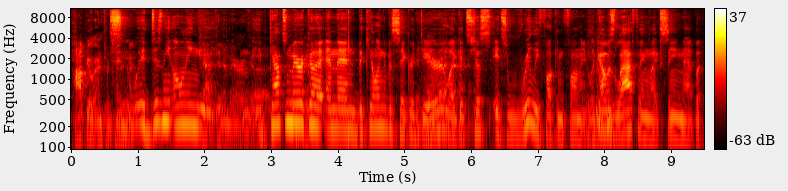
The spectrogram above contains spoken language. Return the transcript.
popular entertainment. with Disney owning Captain America. Captain America, and then the killing of a sacred deer. Like it's just, it's really fucking funny. Like I was laughing, like seeing that, but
